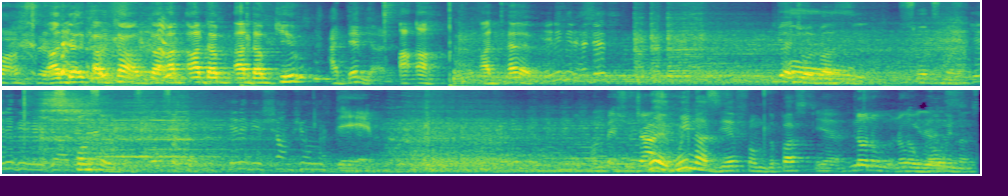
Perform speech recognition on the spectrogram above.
monster. Adem kanka, kanka. Ad- Adam adam kim? Adem yani. Aa, Adem. Yeni bir hedef, Geç olmaz. Swordsman. yeni bir mücadele, Sponsor. Sponsor. yeni bir şampiyonluk. Damn. 15 Ocak. Wait, winners here from the past. Yeah. No, no, no, No, winners. no winners.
